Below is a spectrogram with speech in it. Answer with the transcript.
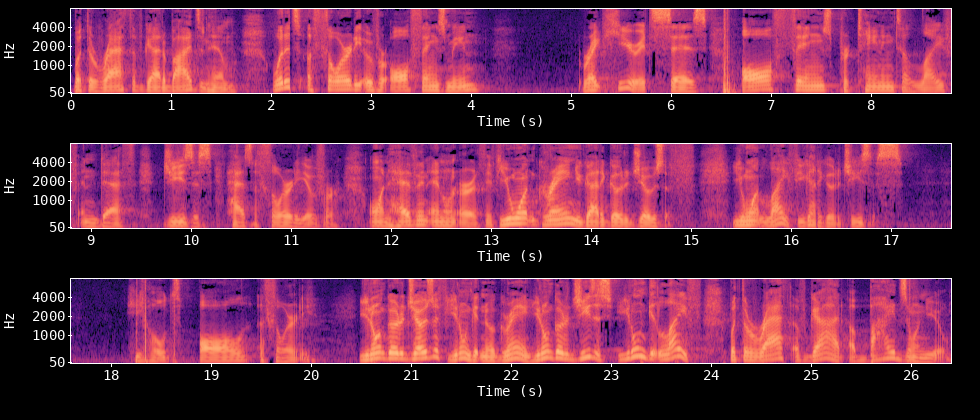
but the wrath of God abides in him. What does authority over all things mean? Right here it says, all things pertaining to life and death, Jesus has authority over on heaven and on earth. If you want grain, you got to go to Joseph. You want life, you got to go to Jesus. He holds all authority. You don't go to Joseph, you don't get no grain. You don't go to Jesus, you don't get life. But the wrath of God abides on you.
